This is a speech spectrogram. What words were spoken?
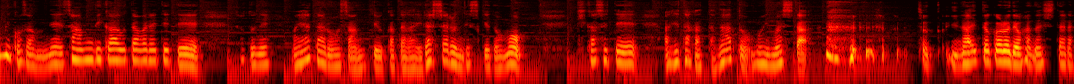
ふみこさんもね、賛美歌歌われてて、ちょっとね、まや太郎さんっていう方がいらっしゃるんですけども、聞かせてあげたかったなと思いました。ちょっといないところでお話したら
